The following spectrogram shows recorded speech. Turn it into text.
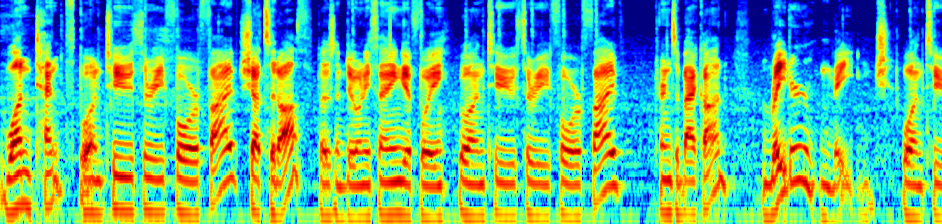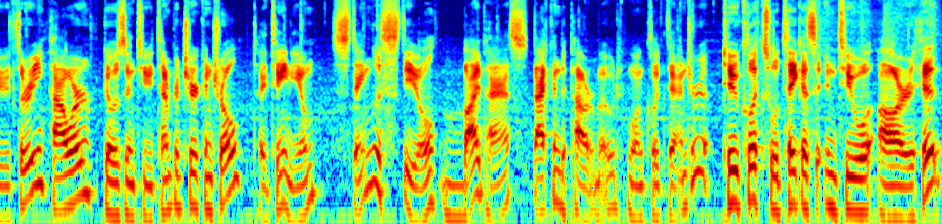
one tenth. One, two, three, four, five. Shuts it off. Doesn't do anything if we one, two, three, four, five. Turns it back on. Rader Mage. One, two, three. Power goes into temperature control, titanium, stainless steel, bypass, back into power mode. One click to enter it. Two clicks will take us into our hit,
